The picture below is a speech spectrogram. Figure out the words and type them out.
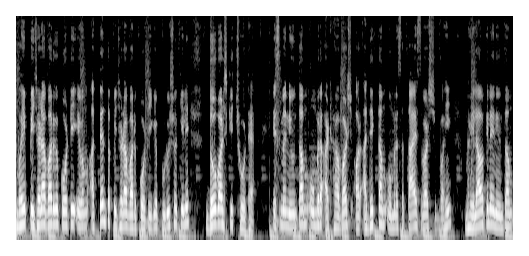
वहीं पिछड़ा वर्ग कोटि एवं अत्यंत पिछड़ा वर्ग कोटि के पुरुषों के लिए दो वर्ष की छूट है। इसमें न्यूनतम उम्र अठारह वर्ष और अधिकतम उम्र सत्ताईस वर्ष वहीं महिलाओं के लिए न्यूनतम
